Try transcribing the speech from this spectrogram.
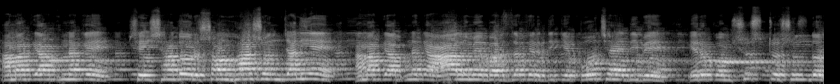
আমাকে আপনাকে সেই সাদর সম্ভাষণ জানিয়ে আমাকে আপনাকে আলমে বরজাকের দিকে পৌঁছায় দিবে এরকম সুষ্ঠু সুন্দর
